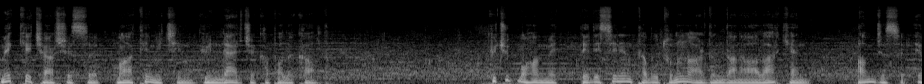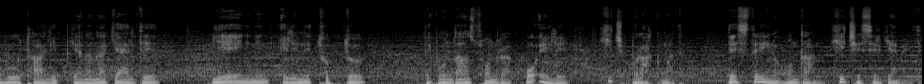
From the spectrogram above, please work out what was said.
Mekke çarşısı matem için günlerce kapalı kaldı. Küçük Muhammed dedesinin tabutunun ardından ağlarken amcası Ebu Talip yanına geldi, yeğeninin elini tuttu ve bundan sonra o eli hiç bırakmadı. Desteğini ondan hiç esirgemedi.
